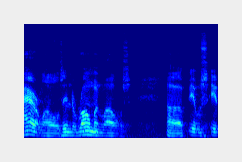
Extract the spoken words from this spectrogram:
our laws, in the Roman laws. Uh, it was it,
